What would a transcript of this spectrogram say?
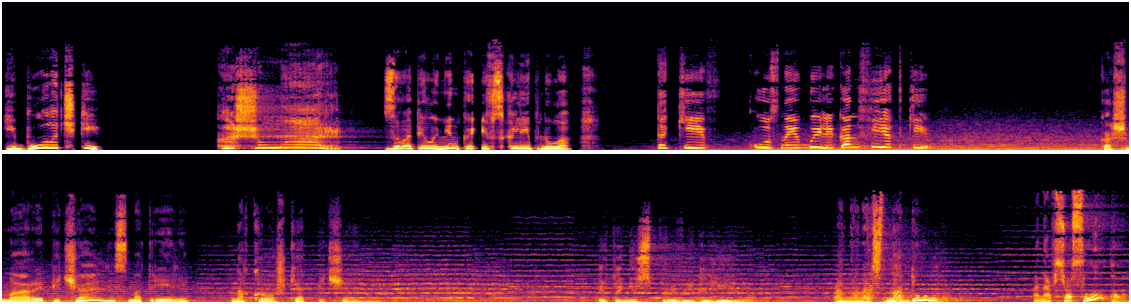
И булочки. Кошмар! Завопила Нинка и всхлипнула. Такие вкусные были конфетки! Кошмары печально смотрели на крошки от печенья. Это несправедливо. Она нас надула. Она все слопала.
